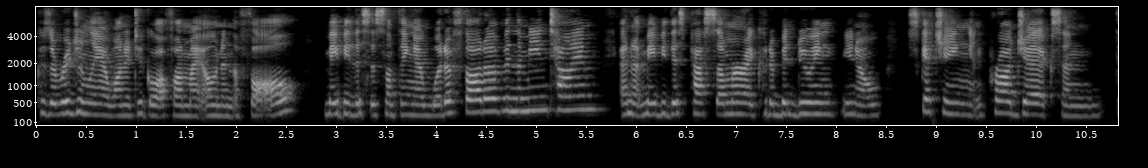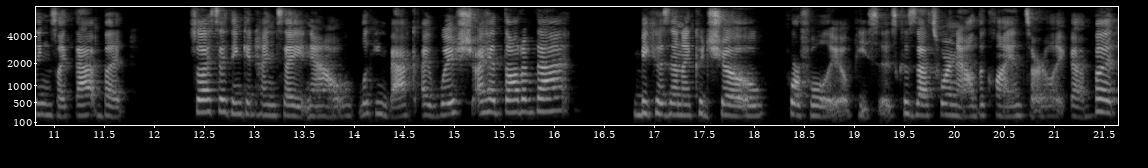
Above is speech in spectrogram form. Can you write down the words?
because originally I wanted to go off on my own in the fall. Maybe this is something I would have thought of in the meantime. And maybe this past summer I could have been doing, you know, sketching and projects and things like that. But so that's, I think, in hindsight now, looking back, I wish I had thought of that because then I could show portfolio pieces because that's where now the clients are like, uh, but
